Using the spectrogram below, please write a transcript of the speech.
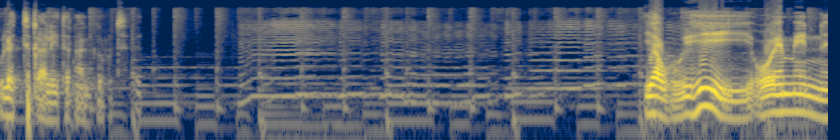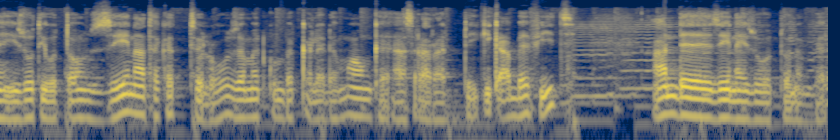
ሁለት ቃል የተናገሩት። ያው ይሄ ኦኤምኤን ይዞት የወጣውን ዜና ተከትሎ ዘመድኩን በቀለ ደግሞ አሁን ከ14 ደቂቃ በፊት አንድ ዜና ይዞ ወጥቶ ነበረ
